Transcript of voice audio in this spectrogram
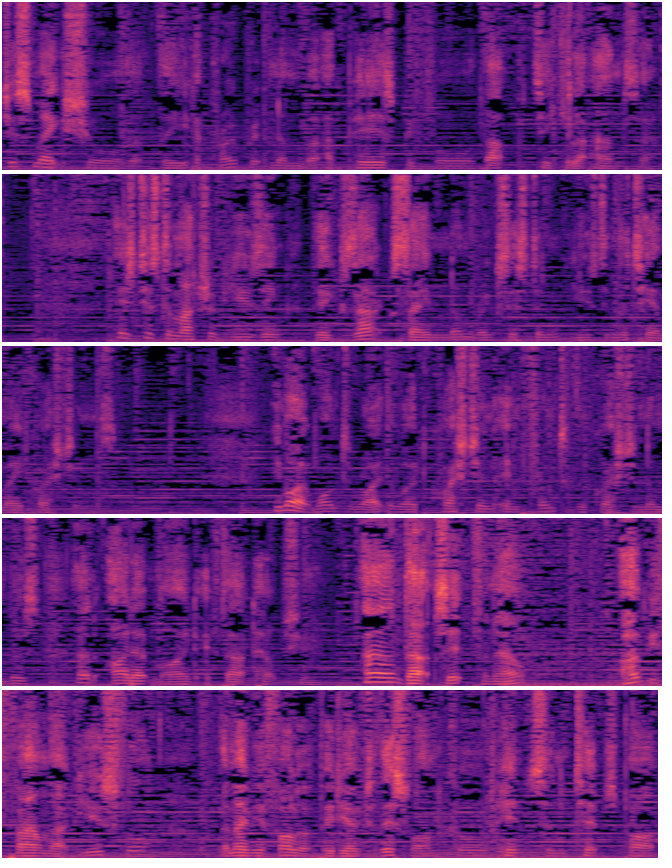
Just make sure that the appropriate number appears before that particular answer. It's just a matter of using the exact same numbering system used in the TMA questions. You might want to write the word question in front of the question numbers and I don't mind if that helps you. And that's it for now. I hope you found that useful there may be a follow-up video to this one called Hints and Tips Part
